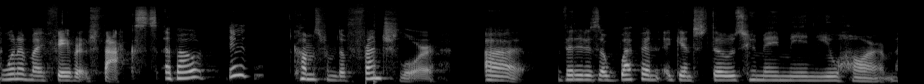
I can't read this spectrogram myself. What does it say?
One of my favorite facts about it comes from the French lore uh, that it is a weapon against those who may mean you harm.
